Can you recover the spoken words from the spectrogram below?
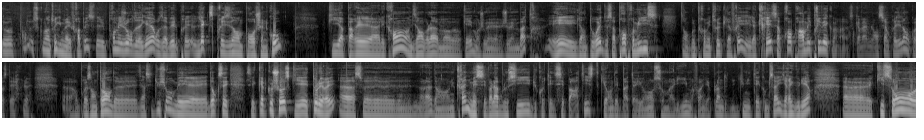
un truc qui m'avait frappé, c'était le premier jour de la guerre, vous avez le pré- l'ex-président Poroshenko qui apparaît à l'écran en disant voilà, moi, ok, moi je vais, je vais me battre, et il est entouré de sa propre milice. Donc le premier truc qu'il a fait, il a créé sa propre armée privée. C'est quand même l'ancien président, quoi. C'était le euh, représentant de- des institutions. Mais euh, donc c'est quelque chose qui est toléré euh, voilà, en Ukraine, mais c'est valable aussi du côté des séparatistes qui ont des bataillons en Somalie. Enfin, il y a plein d'unités comme ça, irrégulières, qui sont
